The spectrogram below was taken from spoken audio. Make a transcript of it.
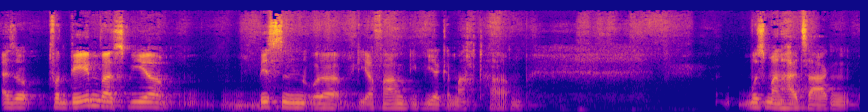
Also von dem, was wir wissen oder die Erfahrung, die wir gemacht haben, muss man halt sagen,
